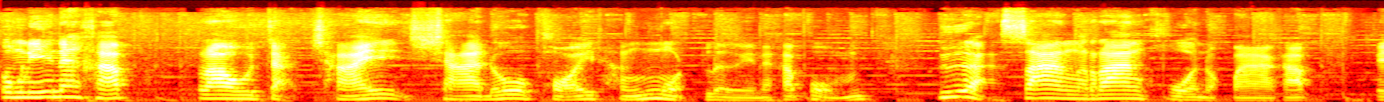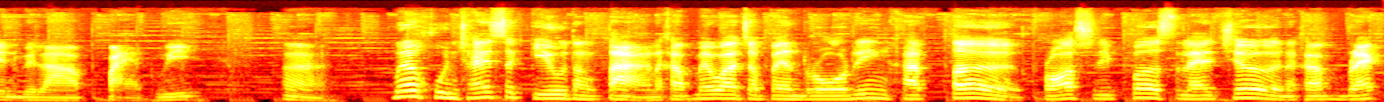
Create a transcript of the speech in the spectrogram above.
ตรงนี้นะครับ เราจะใช้ Shadow Point ทั้งหมดเลยนะครับผมเพื่อสร้างร่างโคลนออกมาครับ เป็นเวลา 8 วิอ่าเมื่อคุณใช้สกิลต่างๆนะครับ ไม่ว่าจะเป็น rolling cutter cross ripper slasher นะครับ black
